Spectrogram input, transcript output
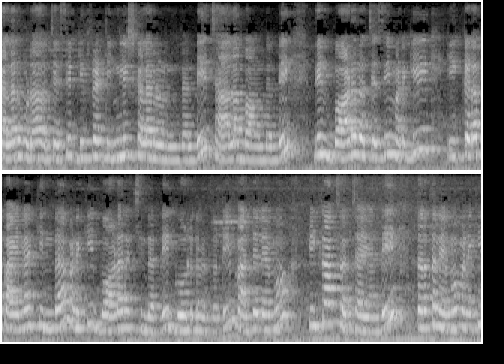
కలర్ కూడా వచ్చేసి డిఫరెంట్ ఇంగ్లీష్ కలర్ ఉందండి. చాలా బాగుందండి. దీని బార్డర్ వచ్చేసి మనకి ఇక్కడ పైన కింద మనకి బార్డర్ ఇచ్చిందండి గోల్డ్ కలర్ తోటి. మధ్యలో ఏమో పికాక్స్ వచ్చాయండి. తర్వాతనేమో మనకి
